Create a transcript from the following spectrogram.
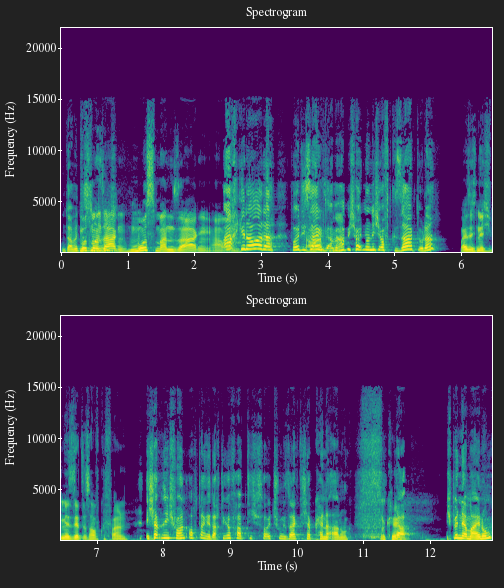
und damit Muss man sagen, muss man sagen. Aber Ach genau, da wollte ich sagen, aber habe ich heute noch nicht oft gesagt, oder? Weiß ich nicht, mir ist jetzt ist aufgefallen. Ich habe nämlich vorhin auch dran gedacht. Wie oft habe ich es heute schon gesagt? Ich habe keine Ahnung. Okay. Ja, ich bin der Meinung,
